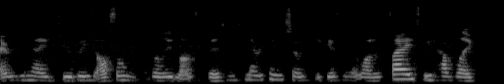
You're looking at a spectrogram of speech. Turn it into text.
everything that I do, but he also really loves business and everything. So he gives me a lot of advice. We have like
